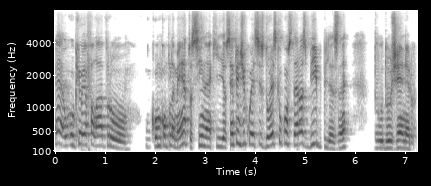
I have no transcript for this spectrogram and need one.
É, o que eu ia falar pro, como complemento, assim, né, que eu sempre indico esses dois que eu considero as bíblias, né, do, do gênero.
